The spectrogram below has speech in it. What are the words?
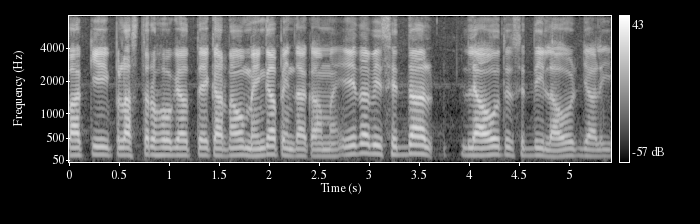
ਬਾਕੀ ਪਲਸਤਰ ਹੋ ਗਿਆ ਉੱਤੇ ਕਰਨਾ ਉਹ ਮਹਿੰਗਾ ਪੈਂਦਾ ਕੰਮ। ਇਹ ਤਾਂ ਵੀ ਸਿੱਧਾ ਲਿਆਓ ਤੇ ਸਿੱਧੀ ਲਾਓ ਜਾਲੀ।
